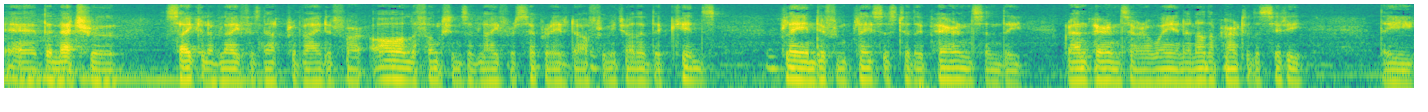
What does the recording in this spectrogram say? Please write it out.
uh, the natural cycle of life is not provided for. All the functions of life are separated off from each other. The kids play in different places to their parents, and the grandparents are away in another part of the city. The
